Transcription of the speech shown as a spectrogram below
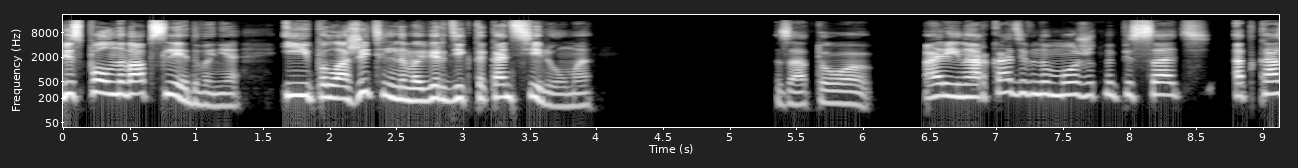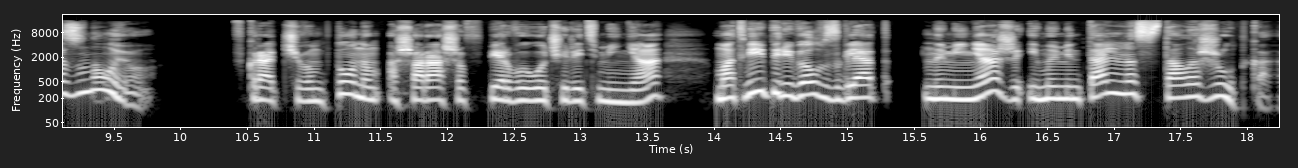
без полного обследования и положительного вердикта консилиума. Зато Арина Аркадьевна может написать отказную. Вкрадчивым тоном, ошарашив в первую очередь меня, Матвей перевел взгляд на меня же и моментально стало жутко.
